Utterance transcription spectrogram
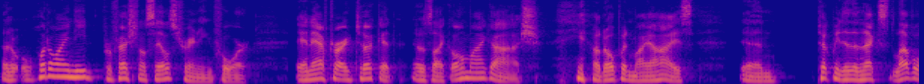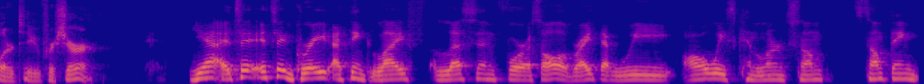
uh, what do I need professional sales training for? And after I took it, it was like, oh my gosh, you know, it opened my eyes and took me to the next level or two for sure. Yeah, it's a it's a great, I think, life lesson for us all, right? That we always can learn some something,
